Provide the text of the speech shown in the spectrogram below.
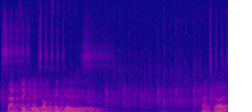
Sam Fingers on fingers. Thanks, guys.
